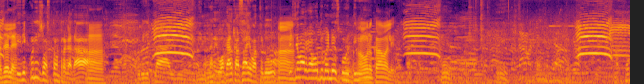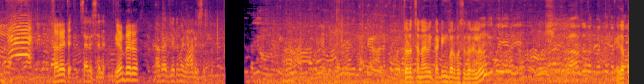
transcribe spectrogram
అదేలే. ఇది ఎక్కువ నుంచి వస్తూ ఉంటారు కదా. ఇప్పుడు ఇట్లా ఒకవేళ కషాయం వస్తాడు వాళ్ళు కావద్దు బండి వేసుకోవద్దు. అవును కావాలి. సరే అయితే. సరే సరే. ఏం పేరు? నా పేరు జటమైన వెంకటేశ్వర. చూడొచ్చా ఇవి కటింగ్ పర్పస్ గొర్రెలు? ఇదొక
